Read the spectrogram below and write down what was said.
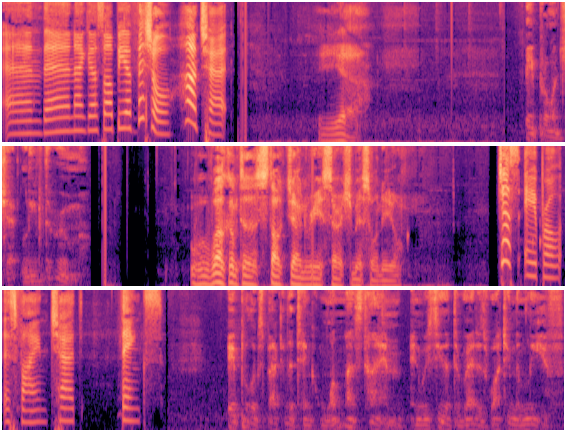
And then I guess I'll be official, huh, Chet? Yeah. April and Chet leave the room. Well, welcome to StockGen Research, Miss O'Neill. Just April is fine, Chet. Thanks. April looks back at the tank one last time, and we see that the rat is watching them leave.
